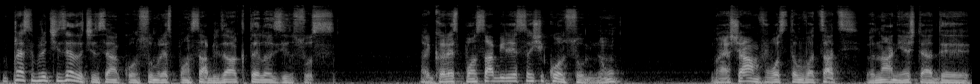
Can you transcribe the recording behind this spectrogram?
Nu prea se precizează ce înseamnă consum responsabil, dar câte lăzi în sus. Adică responsabil e să și consumi, nu? Noi așa am fost învățați în anii ăștia de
